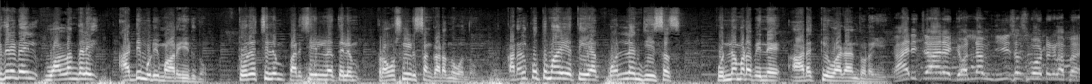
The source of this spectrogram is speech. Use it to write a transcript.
ഇതിനിടയിൽ വള്ളംകളി അടിമുടി മാറിയിരുന്നു. തുഴച്ചിലും പരിശീലനത്തിലും പ്രൊഫഷണലിസം കടന്നു വന്നു. കടൽക്കുത്തുമായി എത്തിയ കൊല്ലം ജീസസ് പുന്നമട പിന്നെ അടക്കി വാഴാൻ തുടങ്ങി. Karichal Kollam Jesus boat club.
